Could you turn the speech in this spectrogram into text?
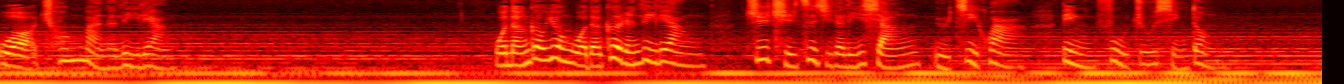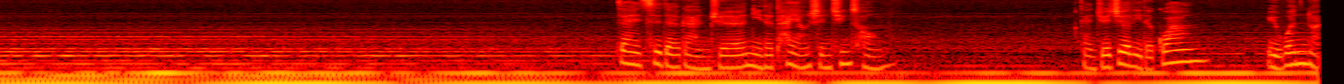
我充满了力量，我能够用我的个人力量支持自己的理想与计划，并付诸行动。再一次的感觉你的太阳神经丛。感觉这里的光与温暖。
